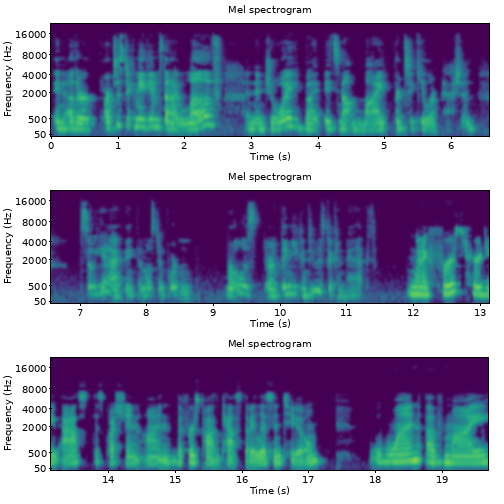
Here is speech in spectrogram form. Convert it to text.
in other artistic mediums that I love and enjoy, but it's not my particular passion. So yeah, I think the most important role is or thing you can do is to connect when I first heard you ask this question on the first podcast that I listened to, one of my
